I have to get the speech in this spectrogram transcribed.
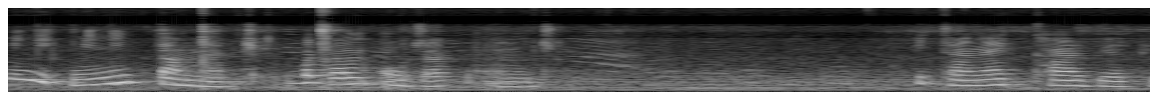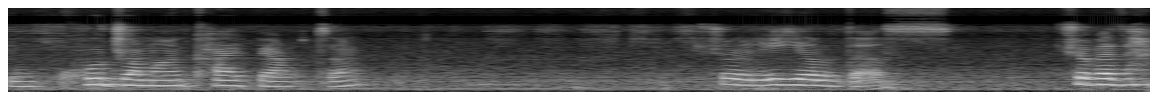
minik minik damlatacağım. Bakalım olacak mı olmayacak. Bir tane kalp yapayım. Kocaman kalp yaptım. Şöyle yıldız. Çöp eder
